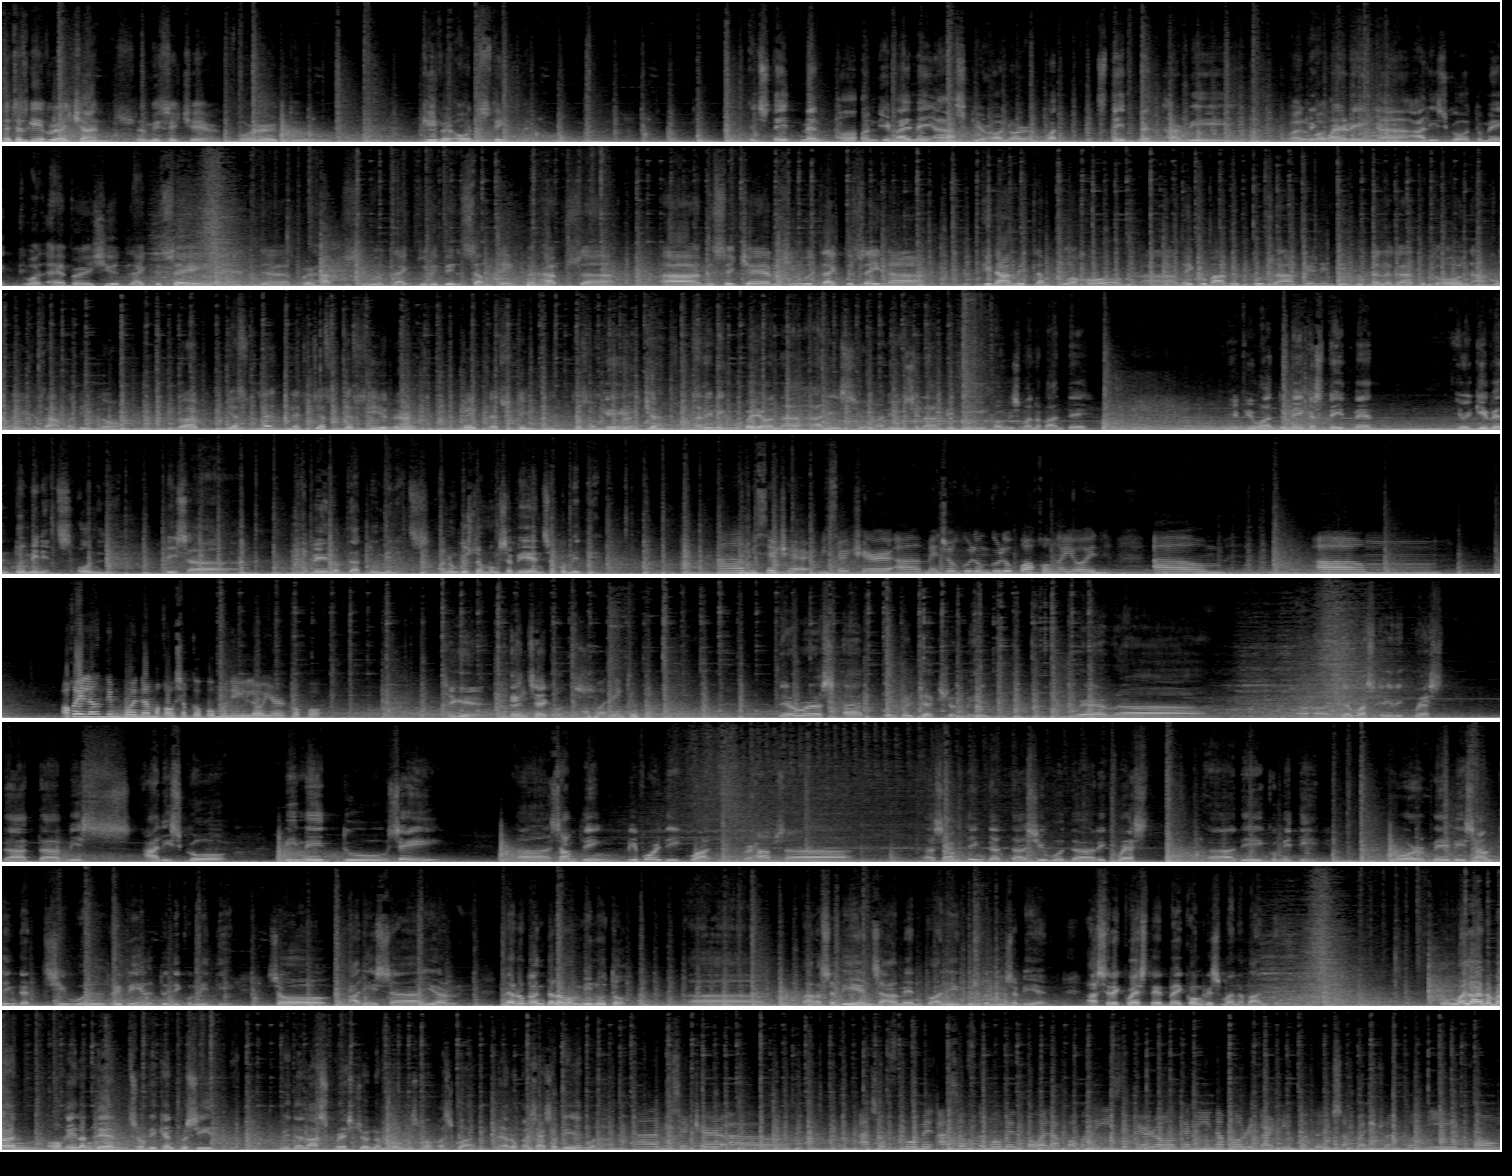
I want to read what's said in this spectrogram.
let us give her a chance uh, Mr. Chair for her to give her own statement A statement on, if I may ask, Your Honor, what statement are we well what- requiring uh, Alice Go to make? whatever she would like to say and uh, perhaps she would like to reveal something perhaps uh, uh, Mr. Chair she would like to say na ginamit lang po ako uh, may gumamit po sa akin hindi po talaga totoo na ako ay kasama dito uh, just let, let's just just hear her make that statement just to give Okay. her a chance Narinig mo ba yon, uh, Alice, yung ano yung sinabi ni Congressman Abante? If you want to make a statement, you're given two minutes only. Please uh, avail of that two minutes. Anong gusto mong sabihin sa committee? Ah, Mr. Chair, Mr. Chair, ah, medyo gulong-gulo po ako ngayon. Um, um, okay lang din po na makausap ko po muna yung lawyer ko po. Sige, 10 seconds. Opo, thank you po. there was an interjection made where uh, uh, there was a request that uh, Miss Alice Go be made to say uh, something before the quad. Perhaps uh, uh, something that uh, she would uh, request uh, the committee or maybe something that she will reveal to the committee. So, Alice, uh, you're, meron kang dalawang minuto uh, para sabihin sa amin kung ano yung gusto mong sabihin as requested by Congressman Abante. Kung wala naman, okay lang din, so we can proceed with the last question of Congressman Pascual. Meron kang sasabihin? Wala. Ah, Mr. Chair, ah, as of moment, as of the moment po wala po ako naisip pero kanina po regarding po dun sa question po ni Kong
